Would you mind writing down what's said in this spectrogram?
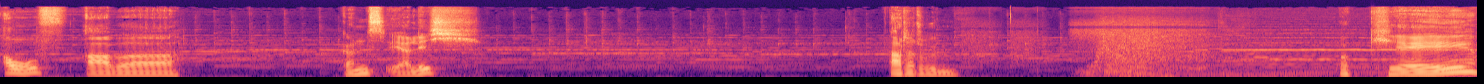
auf, aber Ganz ehrlich. Ah, da drüben. Okay.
